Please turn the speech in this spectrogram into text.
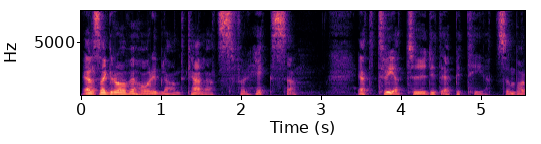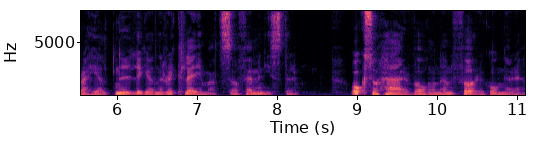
Elsa Grave har ibland kallats för häxa. Ett tvetydigt epitet som bara helt nyligen reclaimats av feminister. Också här var hon en föregångare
